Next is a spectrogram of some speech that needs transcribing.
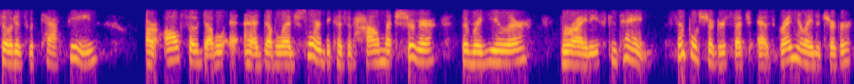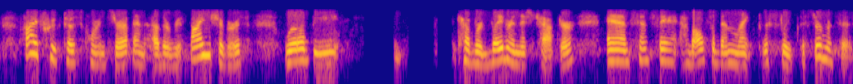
Sodas with caffeine are also double a double edged sword because of how much sugar the regular varieties contain. Simple sugars such as granulated sugar, high fructose corn syrup, and other refined sugars will be covered later in this chapter, and since they have also been linked with sleep disturbances.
